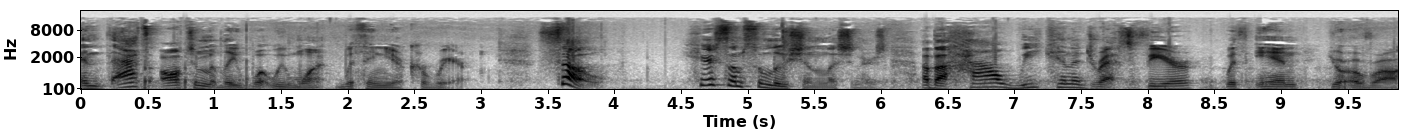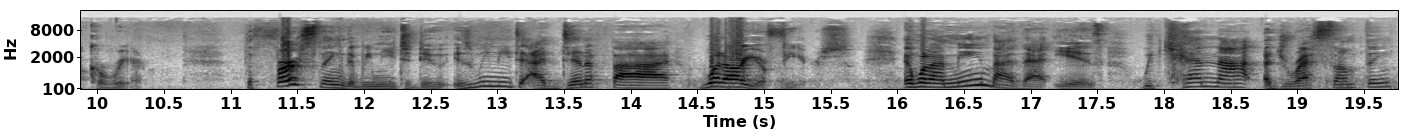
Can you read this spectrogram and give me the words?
And that's ultimately what we want within your career. So, here's some solution listeners about how we can address fear within your overall career. The first thing that we need to do is we need to identify what are your fears. And what I mean by that is we cannot address something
